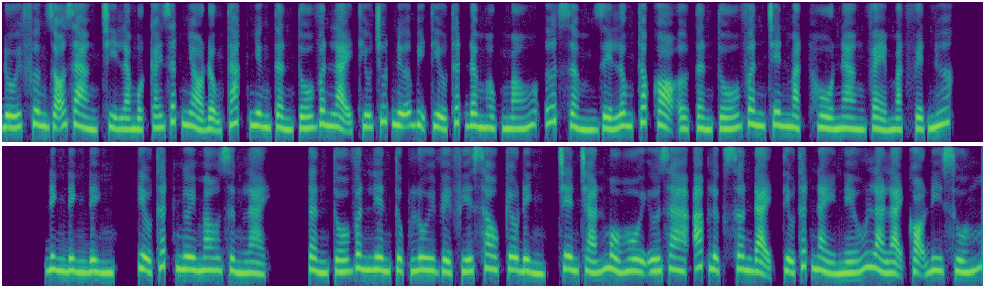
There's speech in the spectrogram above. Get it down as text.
đối phương rõ ràng chỉ là một cái rất nhỏ động tác nhưng Tần Tố Vân lại thiếu chút nữa bị tiểu thất đâm hộc máu, ướt dầm dề lông tóc cọ ở Tần Tố Vân trên mặt hồ nàng vẻ mặt vệt nước. Đình đình đình, tiểu thất ngươi mau dừng lại. Tần Tố Vân liên tục lui về phía sau kêu đình, trên chán mồ hôi ứa ra áp lực sơn đại, tiểu thất này nếu là lại cọ đi xuống,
